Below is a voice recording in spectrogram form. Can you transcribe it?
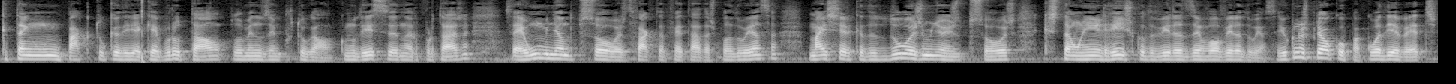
que tem um impacto que eu diria que é brutal, pelo menos em Portugal. Como disse na reportagem, é um milhão de pessoas, de facto, afetadas pela doença, mais cerca de 2 milhões de pessoas que estão em risco de vir a desenvolver a doença. E o que nos preocupa com a diabetes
